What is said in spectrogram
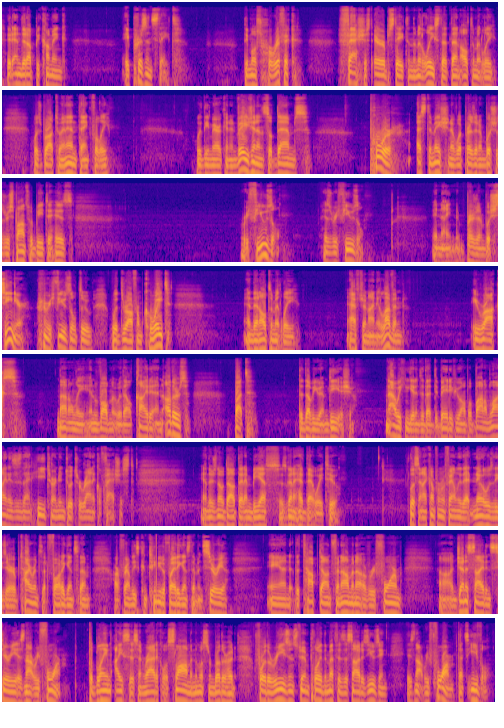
it ended up becoming a prison state. The most horrific fascist Arab state in the Middle East that then ultimately was brought to an end, thankfully, with the American invasion and Saddam's poor estimation of what President Bush's response would be to his refusal, his refusal, in nine, President Bush Sr. refusal to withdraw from Kuwait, and then ultimately, after 9 11, Iraq's not only involvement with Al Qaeda and others, but the WMD issue. Now we can get into that debate if you want, but bottom line is, is that he turned into a tyrannical fascist. And there's no doubt that MBS is going to head that way too. Listen, I come from a family that knows these Arab tyrants that fought against them. Our families continue to fight against them in Syria. And the top down phenomena of reform, uh, genocide in Syria is not reform. To blame ISIS and radical Islam and the Muslim Brotherhood for the reasons to employ the methods Assad is using is not reform. That's evil.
